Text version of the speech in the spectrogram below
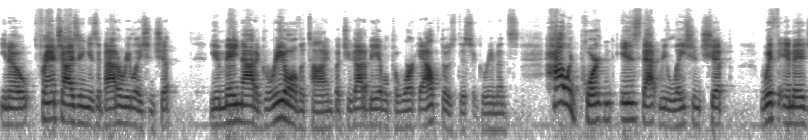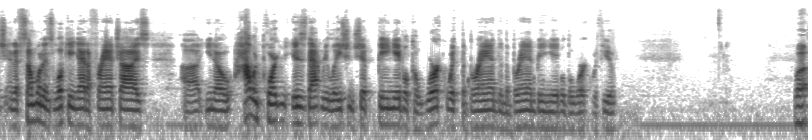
you know, franchising is about a relationship. You may not agree all the time, but you got to be able to work out those disagreements. How important is that relationship with image? And if someone is looking at a franchise, uh, you know, how important is that relationship being able to work with the brand and the brand being able to work with you? Well,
